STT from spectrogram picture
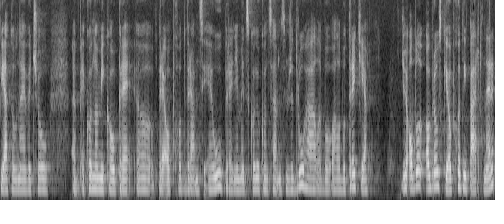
piatou najväčšou ekonomikou pre, pre obchod v rámci EÚ, pre Nemecko dokonca myslím, že druhá alebo, alebo tretia že obrovský obchodný partner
